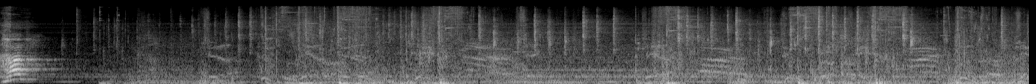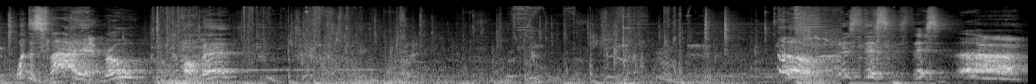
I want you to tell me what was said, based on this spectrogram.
Huh? What the slide at, bro? Come on, man. Oh, this, this, is this. Uh.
